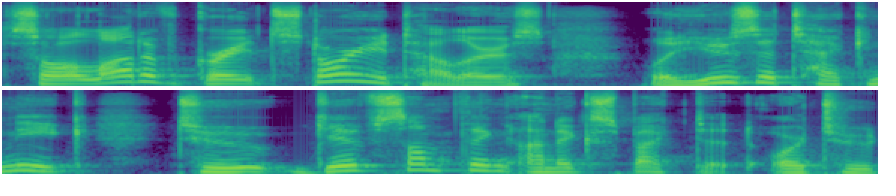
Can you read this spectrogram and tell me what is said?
So, a lot of great storytellers will use a technique to give something unexpected or to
